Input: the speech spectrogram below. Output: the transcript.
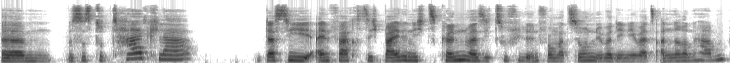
Ähm, es ist total klar, dass sie einfach sich beide nichts können, weil sie zu viele Informationen über den jeweils anderen haben.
